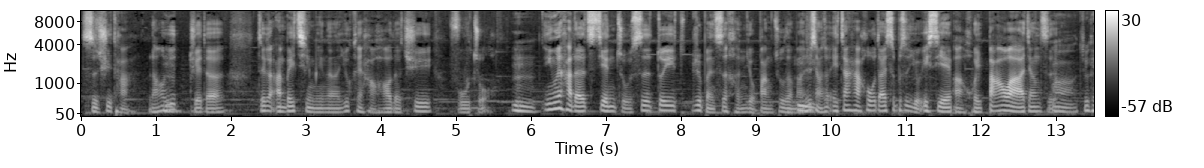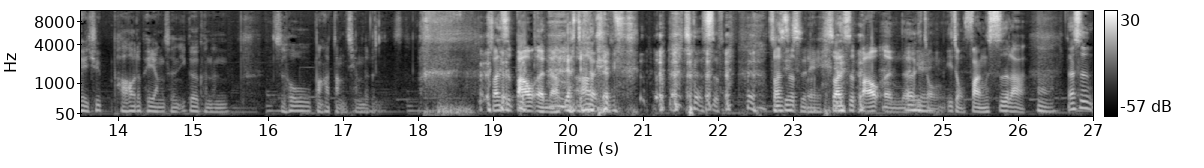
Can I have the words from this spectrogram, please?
失去他，然后又觉得这个安倍晴明呢又可以好好的去辅佐，嗯因为他的先祖是对日本是很有帮助的嘛，嗯就想说，诶，在他后代是不是有一些啊回报啊这样子？哦，就可以去好好的培养成一个可能之后帮他挡枪的人。算是报恩啊，不要讲 OK 算是算是算是报恩的一种一种方式啦。嗯。但是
